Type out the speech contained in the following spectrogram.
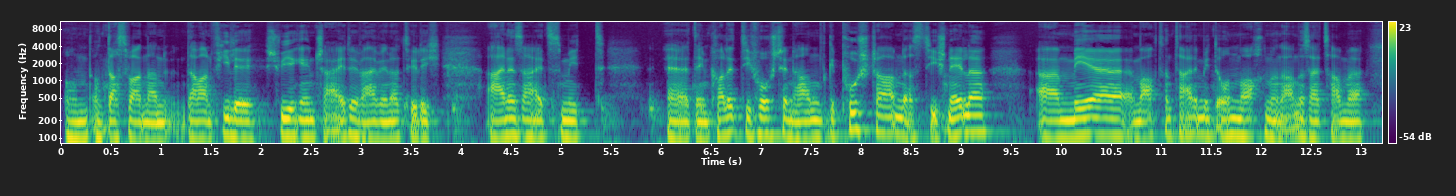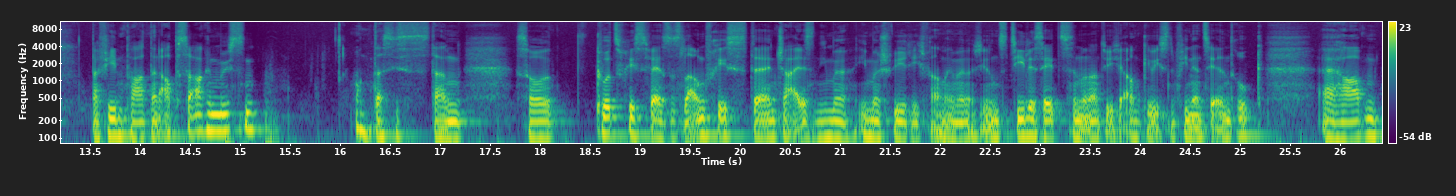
Und, und das waren dann, da waren viele schwierige Entscheide, weil wir natürlich einerseits mit äh, dem Qualitativ-Hochstellenhandel gepusht haben, dass die schneller äh, mehr Marktanteile mit uns machen und andererseits haben wir bei vielen Partnern absagen müssen. Und das ist dann so Kurzfrist versus Langfrist äh, Entscheide sind immer, immer schwierig, vor allem wenn wir uns Ziele setzen und natürlich auch einen gewissen finanziellen Druck äh, haben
